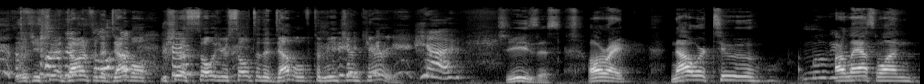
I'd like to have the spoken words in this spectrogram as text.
What you should have done for the devil, you should have sold your soul to the devil to meet Jim Carrey. Yeah. Jesus. All right, now we're to Movie. our last one,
